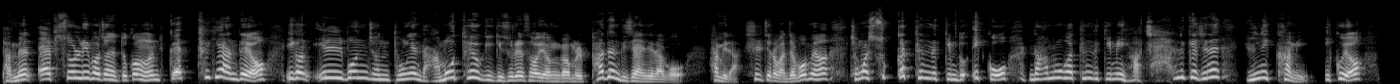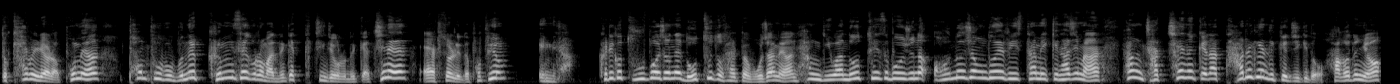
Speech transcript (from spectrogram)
반면 앱솔리 버전의 뚜껑은 꽤 특이한데요. 이건 일본 전통의 나무 태우기 기술에서 영감을 받은 디자인이라고 합니다. 실제로 만져보면 정말 숲 같은 느낌도 있고 나무 같은 느낌이 아, 잘 느껴지는 유니함이 있고요. 또 캡을 열어 보면 펌프 부분을 금색으로 만든 게 특징적으로 느껴지는 앱솔리드 퍼퓸입니다. 그리고 두 버전의 노트도 살펴보자면 향기와 노트에서 보여주는 어느 정도의 비슷함이 있긴 하지만 향 자체는 꽤나 다르게 느껴지기도 하거든요.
